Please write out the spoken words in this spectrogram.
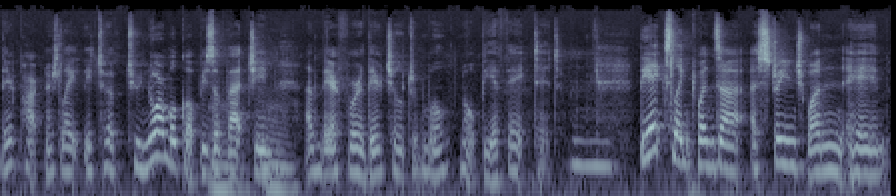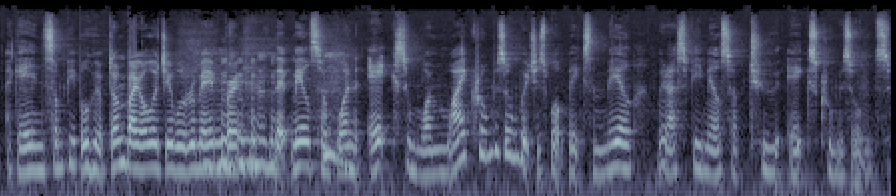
their partner's likely to have two normal copies of that mm. gene, mm. and therefore their children will not be affected. Mm. The X linked one's a, a strange one. Um, again, some people who have done biology will remember that males have one X and one Y chromosome, which is what makes them male, whereas females have two X chromosomes.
